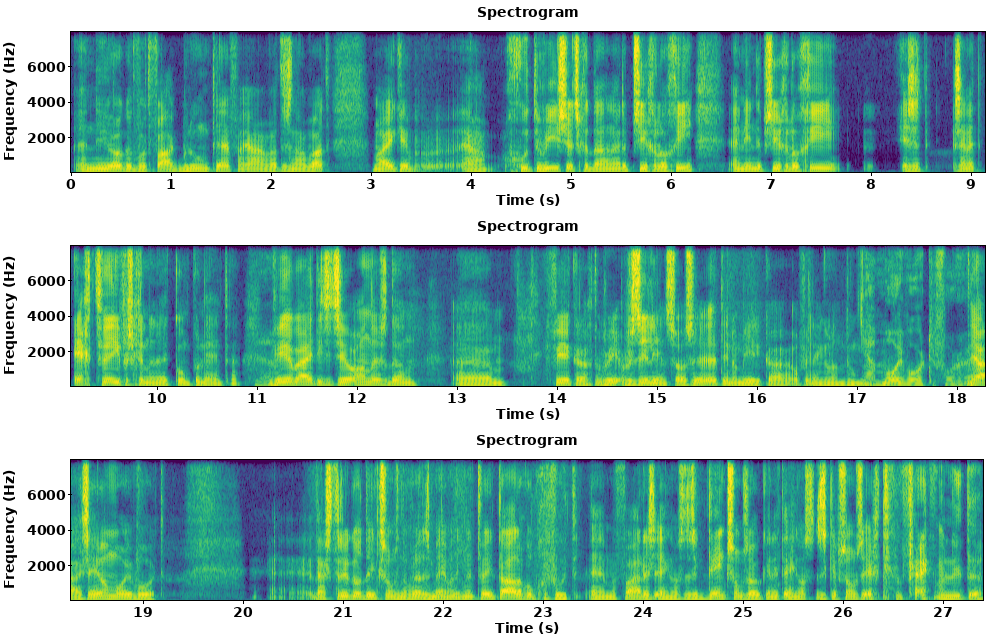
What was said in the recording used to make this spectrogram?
En nu ook, het wordt vaak benoemd, hè, van ja, wat is nou wat? Maar ik heb eh, ja, goed research gedaan naar de psychologie. En in de psychologie is het, zijn het echt twee verschillende componenten. Ja. Weerbaarheid is iets heel anders dan ehm, veerkracht, re- resilience, zoals ze het in Amerika of in Engeland noemen. Ja, mooi woord ervoor. Hè? Ja, is een heel mooi woord. Eh, daar struggelde ik soms nog wel eens mee, want ik ben tweetalig opgevoed. En mijn vader is Engels, dus ik denk soms ook in het Engels. Dus ik heb soms echt vijf minuten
